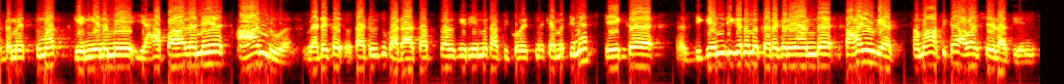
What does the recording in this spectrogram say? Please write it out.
අගමැතිතුමත් ගෙනියන මේ යහපාලනය ආණ්ඩුව වැඩ කටයුතු කඩාකප්පල් කිරීමට අපි කොහෙත්ම කැමති නැහැ. ඒක දිගෙන් දිගටම කරගෙන යන්න සහයෝගයක් තමයි අපිට අවශ්‍ය වෙලා තියෙන්නේ.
